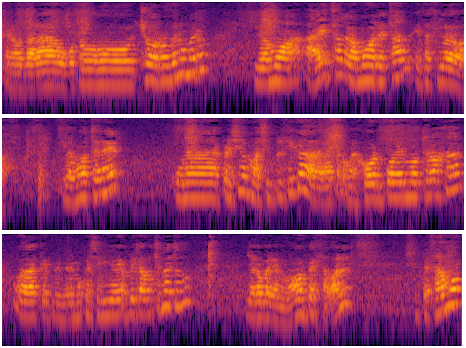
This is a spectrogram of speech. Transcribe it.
Que nos dará otro chorro de números y vamos a, esta le vamos a restar esta fila de abajo. Y vamos a tener una expresión más simplificada, de a lo mejor podemos trabajar o de la que tendremos que seguir aplicando este método. Ya lo veremos. Vamos a empezar, ¿vale? Empezamos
